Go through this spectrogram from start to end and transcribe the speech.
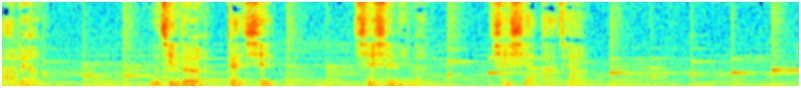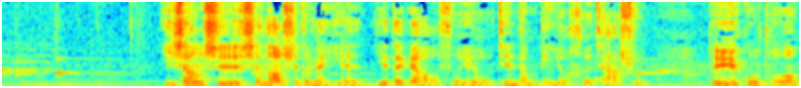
阿亮，无尽的感谢，谢谢你们，谢谢大家。以上是沈老师的感言，也代表所有渐冻病友和家属，对于果陀、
